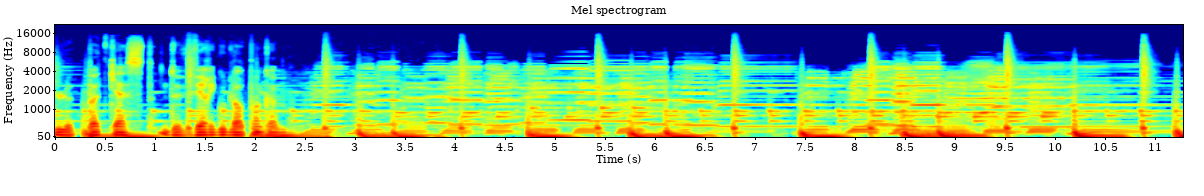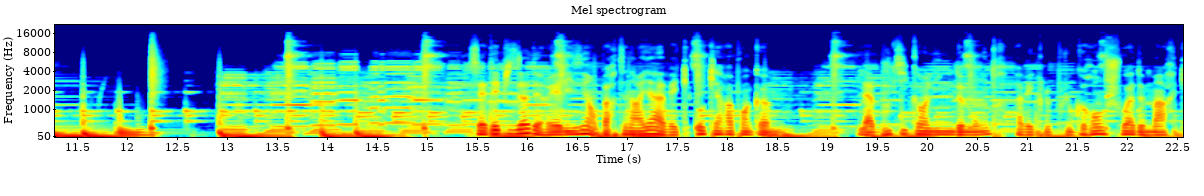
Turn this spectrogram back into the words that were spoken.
le podcast de verygoodlord.com. Cet épisode est réalisé en partenariat avec Okara.com, la boutique en ligne de montres avec le plus grand choix de marques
